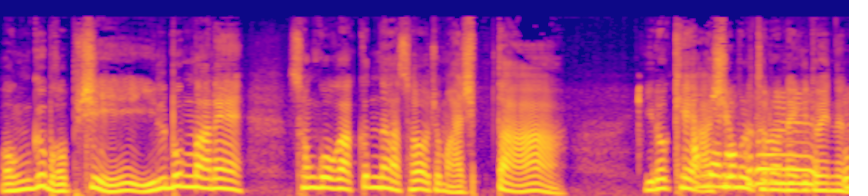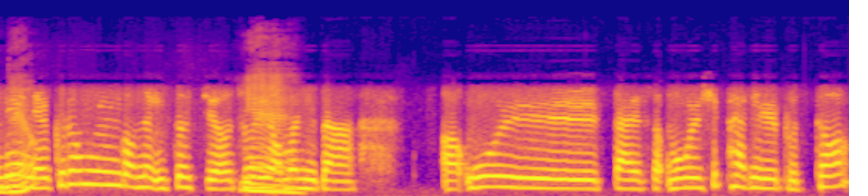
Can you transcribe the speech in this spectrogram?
언급 없이 1분 만에 선고가 끝나서 좀 아쉽다. 이렇게 아니, 아쉬움을 뭐 그런- 드러내기도 했는데요. 네네, 그런 거는 있었죠. 저희 예. 어머니가 어, 5월 달, 5월 18일부터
